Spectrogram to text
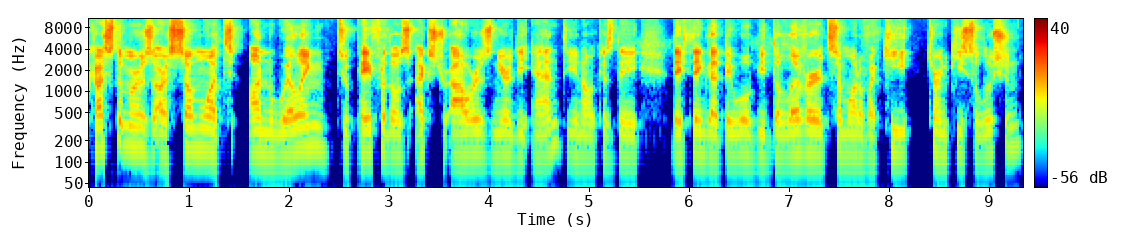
customers are somewhat unwilling to pay for those extra hours near the end, you know, because they they think that they will be delivered somewhat of a key turnkey solution,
